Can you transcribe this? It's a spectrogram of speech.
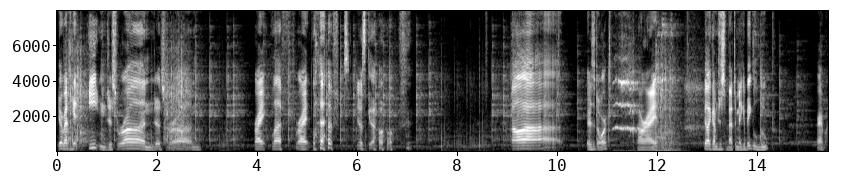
You're about to get eaten. Just run. Just run. Right, left, right, left. Just go. Uh, there's a door. All right. I feel like I'm just about to make a big loop. Where am I?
